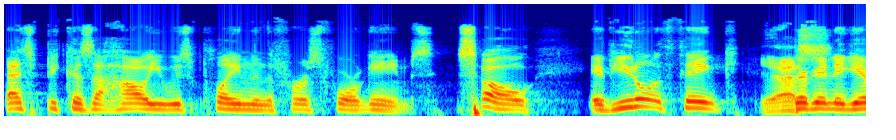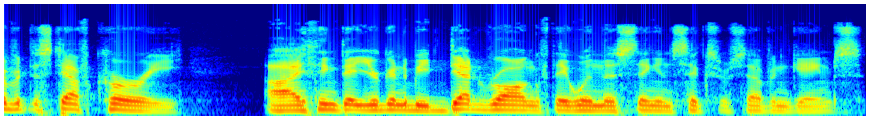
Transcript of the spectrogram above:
That's because of how he was playing in the first four games. So if you don't think Yes. they're going to give it to Steph Curry, I think that you're going to be dead wrong if they win this thing in six or seven games.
